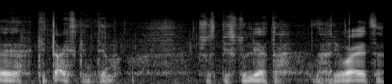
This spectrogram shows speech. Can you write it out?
е, китайським тим, що з пістолета нагрівається.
